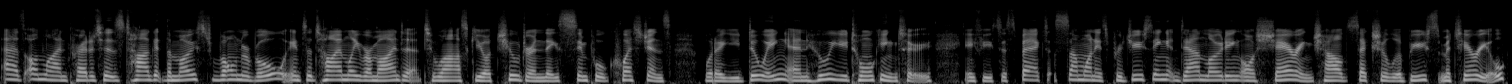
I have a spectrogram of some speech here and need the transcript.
As online predators target the most vulnerable, it's a timely reminder to ask your children these simple questions What are you doing? And who are you talking to? If you suspect someone is producing, downloading, or sharing child sexual abuse material,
